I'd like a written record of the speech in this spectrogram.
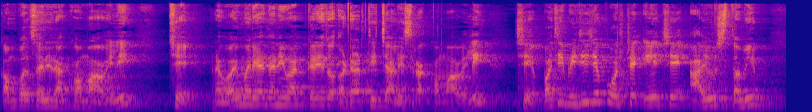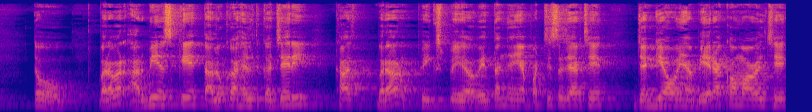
કમ્પલસરી રાખવામાં આવેલી છે. અને વયમર્યાદાની વાત કરીએ તો અઢારથી ચાલીસ રાખવામાં આવેલી છે. પછી બીજી જે પોસ્ટ એ છે આયુષ તબીબ. તો બરાબર, આરબીએસકે તાલુકા હેલ્થ કચેરી ખાસ, બરાબર ફિક્સ વેતન અહીંયા પચીસ હજાર છે. જગ્યાઓ અહીંયા બે રાખવામાં આવેલ છે.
